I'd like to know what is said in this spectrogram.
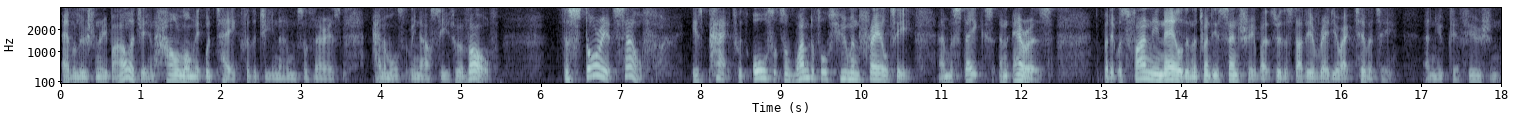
evolutionary biology and how long it would take for the genomes of various animals that we now see to evolve. The story itself is packed with all sorts of wonderful human frailty and mistakes and errors but it was finally nailed in the 20th century by, through the study of radioactivity and nuclear fusion.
